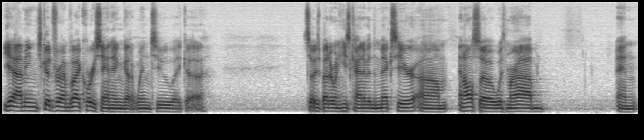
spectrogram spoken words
yeah, I mean it's good for. I'm glad Corey Sandhagen got a win too. Like, uh, it's always better when he's kind of in the mix here. Um, and also with Merab and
